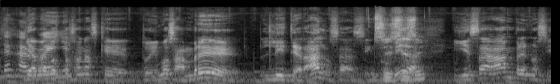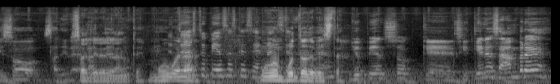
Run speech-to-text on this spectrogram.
Dejar ya vemos huella. personas que tuvimos hambre literal, o sea, sin Sí, sí, comida. sí. Y esa hambre nos hizo salir adelante. Salir ¿no? adelante. Muy buena. Entonces tú piensas que se Muy buen punto de vista. Yo pienso que si tienes hambre,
